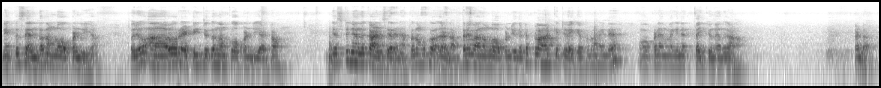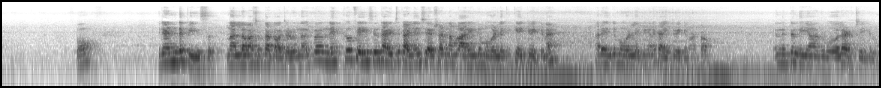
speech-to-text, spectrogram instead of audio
നെക്ക് സെന്റർ നമ്മൾ ഓപ്പൺ ചെയ്യാം. ഒരു ആറോ ഒരു എട്ട് ഇഞ്ചൊക്കെ നമുക്ക് ഓപ്പൺ ചെയ്യാം കേട്ടോ. ജസ്റ്റ് ഞാൻ ഒന്ന് കാണിച്ചു തരണേ അപ്പോൾ നമുക്ക് വേണ്ട അത്രയും ഭാഗം നമ്മൾ ഓപ്പൺ ചെയ്തിട്ട് പ്ലാക്കറ്റ് വയ്ക്കാം അപ്പോൾ നമ്മളതിന്റെ ഓപ്പൺ നമ്മളിങ്ങനെ തയ്ക്കുന്നത് കാണാം. കണ്ടോ? അപ്പോൾ രണ്ട് പീസ് നല്ല വശത്താട്ടോ വച്ചെടുക്കുന്നത്. ഇപ്പം നെക്ക് ഫേസിന് തയ്ച്ച് കഴിഞ്ഞതിന് ശേഷമാണ് നമ്മൾ അരയിഞ്ച് മുകളിലേക്ക് കയറ്റി വെക്കണേ. അരയിഞ്ച് മുകളിലേക്ക് ഇങ്ങനെ കയറ്റി വെക്കണം കേട്ടോ. എന്നിട്ട് എന്ത് ചെയ്യാം? അതുപോലെ അടിച്ചു വയ്ക്കണം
